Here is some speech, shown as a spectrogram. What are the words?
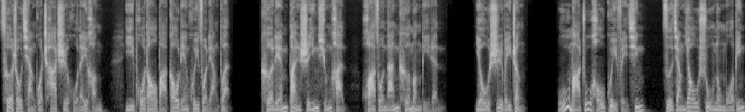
侧手抢过插翅虎雷横，一泼刀把高廉挥作两段。可怜半世英雄汉，化作南柯梦里人。有诗为证：“五马诸侯贵匪轻，自将妖术弄魔兵。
